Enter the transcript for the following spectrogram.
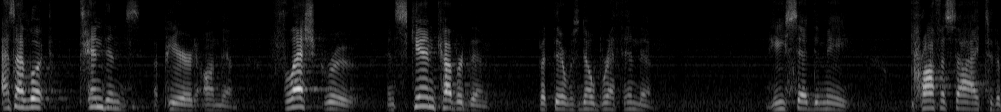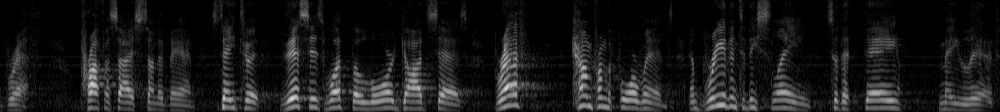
As I looked, tendons appeared on them, flesh grew, and skin covered them, but there was no breath in them. He said to me, Prophesy to the breath, prophesy, Son of Man. Say to it, This is what the Lord God says. Breath, come from the four winds and breathe into these slain so that they may live.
